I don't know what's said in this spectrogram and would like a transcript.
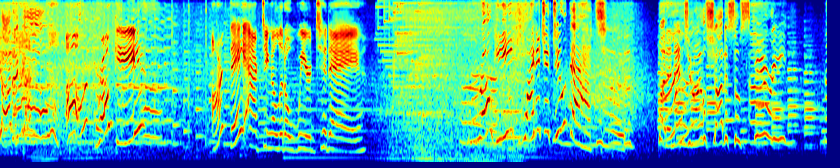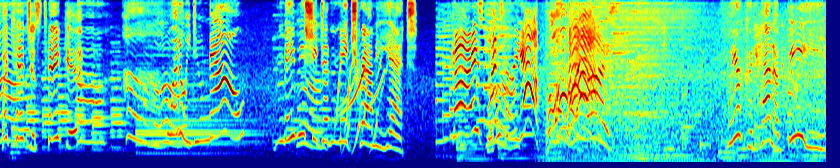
Gotta go. Oh, Rogi! Aren't they acting a little weird today? Rogi, why did you do that? But an engine oil shot is so scary. I can't just take it. What do we do now? Maybe she didn't meet Trammy yet. Guys, let's hurry up! Where could Hannah be?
